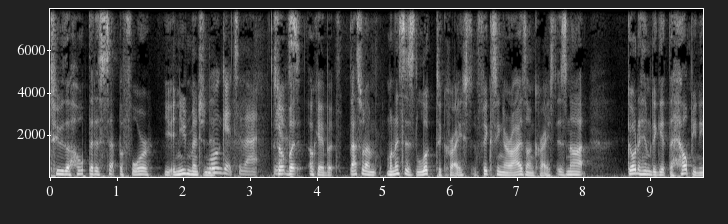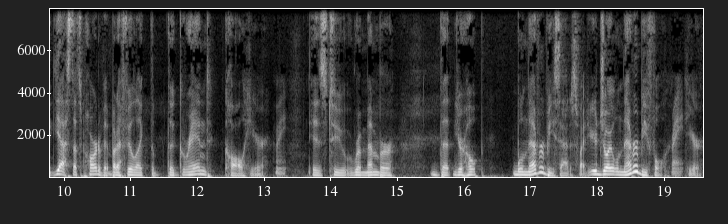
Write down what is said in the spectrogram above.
to the hope that is set before you. And you mentioned it we'll it. get to that So, Yes. but okay, but that's what I'm. When it says look to Christ, fixing our eyes on Christ is not go to Him to get the help you need. Yes, that's part of it, but I feel like the the grand call here right is to remember that your hope will never be satisfied. Your joy will never be full. Right. here.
